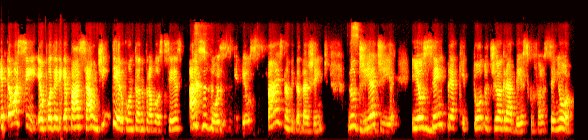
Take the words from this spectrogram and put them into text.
então, assim, eu poderia passar um dia inteiro contando para vocês as coisas que Deus faz na vida da gente, no Sim. dia a dia. E eu sempre aqui, todo dia, eu agradeço, que eu falo, Senhor,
